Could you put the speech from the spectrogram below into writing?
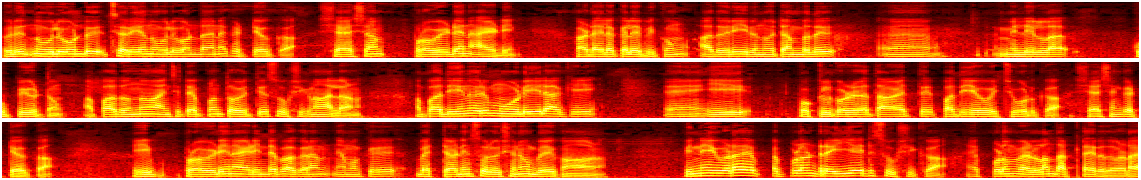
ഒരു നൂൽ കൊണ്ട് ചെറിയ നൂൽ കൊണ്ട് തന്നെ കെട്ടി വെക്കുക. ശേഷം പ്രൊവിഡൻ അയഡിൻ കടയിലൊക്കെ ലഭിക്കും. അതൊരു ഇരുന്നൂറ്റമ്പത് മില്ലിയുള്ള കുപ്പി കിട്ടും. അപ്പോൾ അതൊന്ന് വാങ്ങിച്ചിട്ട് എപ്പോഴും തൊഴുത്തി സൂക്ഷിക്കണം നല്ലതാണ്. അപ്പോൾ അതിൽ നിന്ന് ഒരു മൂടിയിലാക്കി ഈ ഈ കുഴയുടെ താഴത്ത് പതിയെ ഒഴിച്ചു കൊടുക്കുക. ശേഷം കെട്ടി വെക്കുക. ഈ പ്രൊവൈഡിൻ ഐഡിന്റെ പകരം നമുക്ക് ബെറ്റാഡിൻ സൊല്യൂഷനും ഉപയോഗിക്കുന്നതാണ് പിന്നെ ഇവിടെ എപ്പോഴും ഡ്രൈ ആയിട്ട് സൂക്ഷിക്കുക. എപ്പോഴും വെള്ളം തട്ടരുത് ഇവിടെ.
